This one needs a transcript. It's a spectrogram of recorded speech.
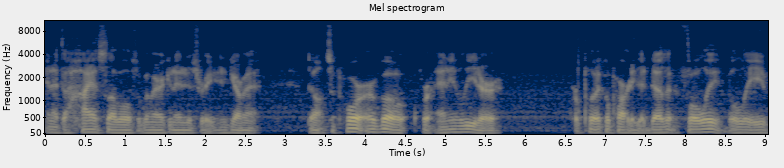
and at the highest levels of American industry and government. Don't support or vote for any leader or political party that doesn't fully believe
